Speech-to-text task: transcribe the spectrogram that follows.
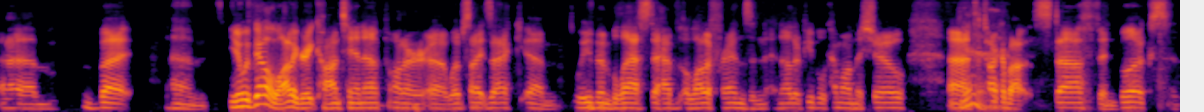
Um, but um, you know, we've got a lot of great content up on our uh, website, Zach. Um, we've been blessed to have a lot of friends and, and other people come on the show uh, to talk about stuff and books. And,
